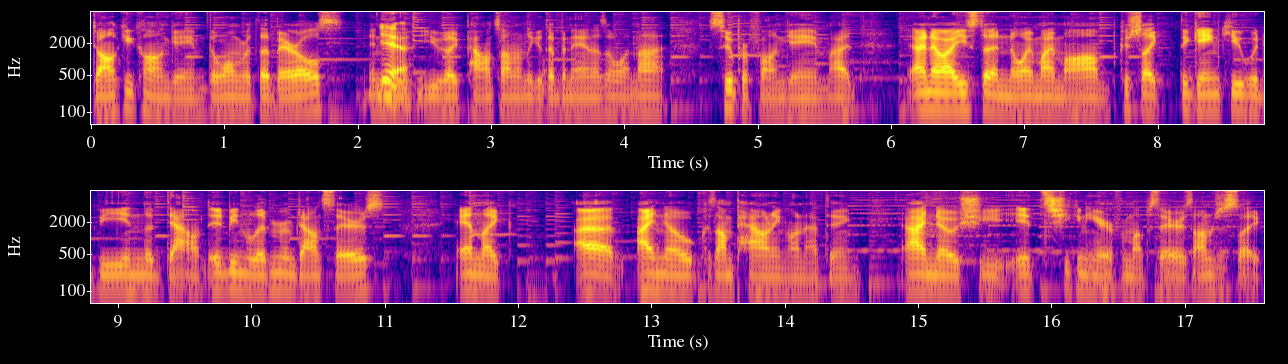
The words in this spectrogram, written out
Donkey Kong game, the one with the barrels, and Yeah. you, you like pounce on them to get the bananas and whatnot. Super fun game. I I know I used to annoy my mom because like the GameCube would be in the down, it'd be in the living room downstairs, and like I I know because I'm pounding on that thing. I know she it's she can hear it from upstairs. I'm just like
